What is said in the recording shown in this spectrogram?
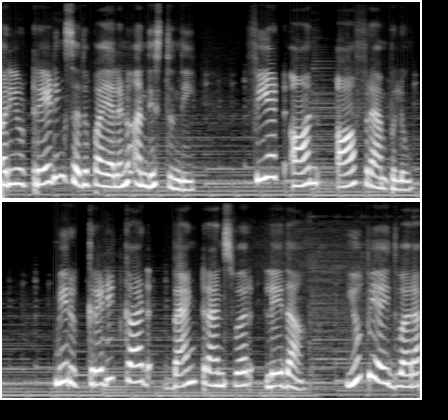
మరియు ట్రేడింగ్ సదుపాయాలను అందిస్తుంది. ఫియట్ ఆన్ ఆఫ్ ర్యాంపులు. మీరు క్రెడిట్ కార్డ్ బ్యాంక్ ట్రాన్స్ఫర్ లేదా యూపీఐ ద్వారా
